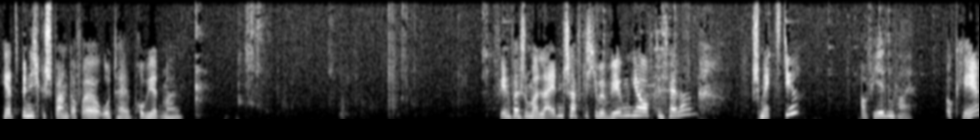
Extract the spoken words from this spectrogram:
Jetzt bin ich gespannt auf euer Urteil. Probiert mal. Auf jeden Fall schon mal leidenschaftliche Bewegung hier auf den Tellern. Schmeckt's dir? Auf jeden Fall. Okay.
